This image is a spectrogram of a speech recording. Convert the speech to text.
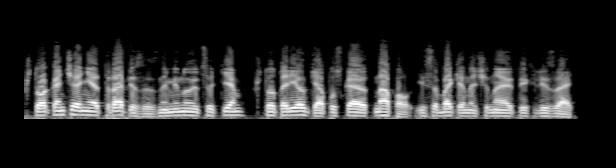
что окончание трапезы знаменуется тем, что тарелки опускают на пол и собаки начинают их лизать.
